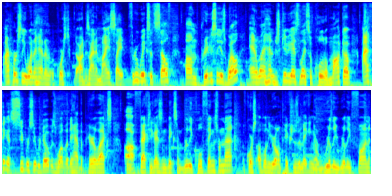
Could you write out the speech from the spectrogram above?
I personally went ahead and, of course, uh, designed my site through Wix itself um, previously as well, and went ahead and just gave you guys like so cool little mock-up. I think it's super, super dope as well that they have the parallax uh, effect. You guys can make some really cool things from that. Of course, uploading your own pictures and making a really, really fun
